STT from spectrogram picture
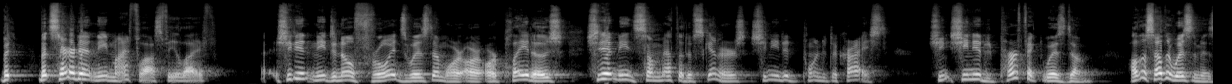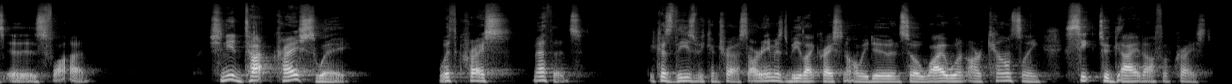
But, but Sarah didn't need my philosophy of life. She didn't need to know Freud's wisdom or, or, or Plato's. She didn't need some method of Skinner's. She needed pointed to Christ. She, she needed perfect wisdom. All this other wisdom is, is flawed. She needed taught Christ's way with Christ's methods because these we can trust. Our aim is to be like Christ in all we do. And so why wouldn't our counseling seek to guide off of Christ?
